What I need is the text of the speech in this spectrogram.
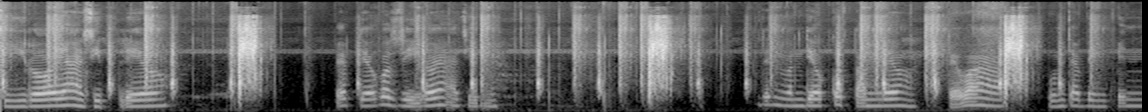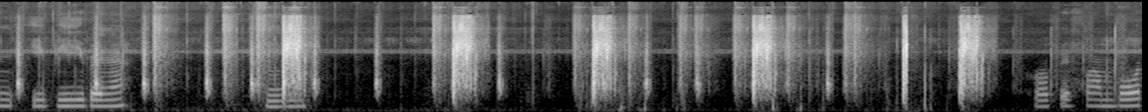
สี่ร้อยห้าสิบแล้ว แป๊บเดียวก็สี่ร้อยห้าสิบนะเล่นวันเดียวก็ตันแล้ว แต่ว่าผมจะแบ่งเป็น EP ไปนะนี่ข ไปฟาร์มบอส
